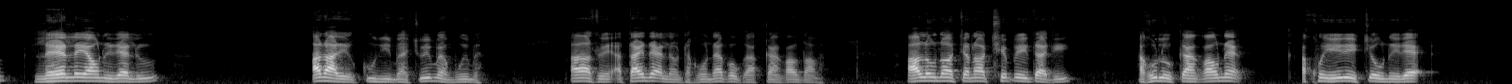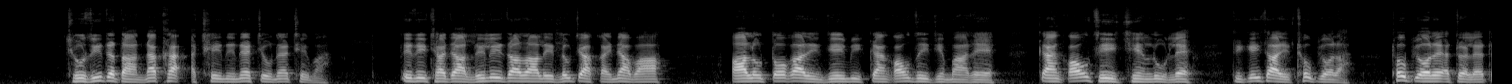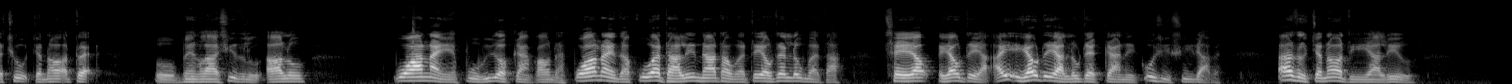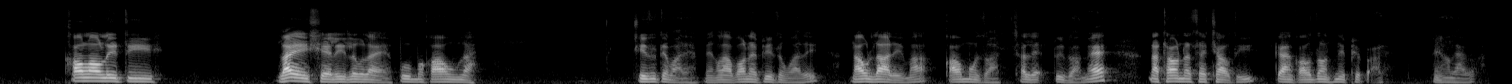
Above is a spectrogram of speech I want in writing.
လဲလျောင်းနေတဲ့လူအဲ့ဒါတွေကိုကူညီမယ်ကျွေးမယ်မွေးမယ်အဲ့ဒါဆိုရင်အတိုင်းတဲ့အလုံးတကုံတက်ကုတ်ကကံကောင်းသွားမယ်အားလုံးသောကျွန်တော်ချစ်ပိတ်သက်ဒီအခုလိုကံကောင်းတဲ့အခွင့်အရေးတွေကြုံနေတဲ့ဂျိုစည်းတတာနတ်ခတ်အချိန်တွေနဲ့ကြုံတဲ့အချိန်မှာတည်တည်ချာချာလေးလေးသားသားလေးလှုပ်ကြကင်ကြပါ အားလုံးတောကားတွေငြိမ်းပြီးကံကောင်းစေခြင်းပါတယ်ကံကောင်းစေခြင်းလို့လဲဒီကိစ္စတွေထုတ်ပြောတာထုတ်ပြောတဲ့အတွက်လဲတချို့ကျွန်တော်အတွက်ဟိုမင်္ဂလာရှိသလိုအားလုံးပွားနိုင်ရင်ပူပြီးတော့ကံကောင်းတာပွားနိုင်တာကိုကဒါလေးနားထောင်မယ်တယောက်တည်းလုံးမှသာ10ယောက်အယောက်တရာအဲ့အယောက်တရာလုံးတဲ့ကံတွေကိုရှိစီးတာပဲအဲ့ဒါဆိုကျွန်တော်ဒီဟာလေးကိုခေါင်းလောင်းလေးတီးလိုက်ရင် share လေးလုပ်လိုက်ရင်ပူမကောင်းဘူးလား ကျေးဇူးတင်ပါတယ်မင်္ဂလာပေါင်းနဲ့ပြည့်စုံပါစေနောက်လတွေမှာကောင်းမွန်စွာဆက်လက်တွေ့ပါမယ်2026ဒီကံကောင်းသောနှစ်ဖြစ်ပါတယ်မင်္ဂလာပါ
